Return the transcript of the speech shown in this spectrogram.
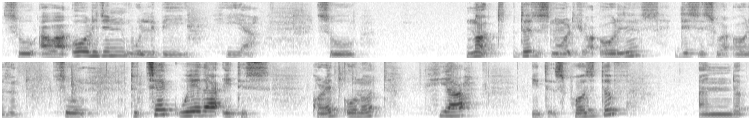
so our origin will be here. So not this is not your origins this is your origin. So to check whether it is correct or not here it is positive and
